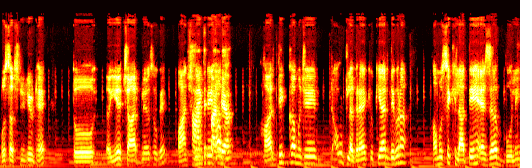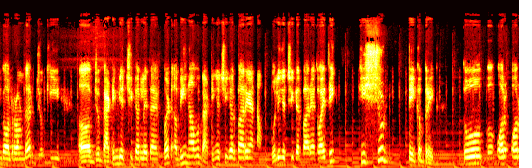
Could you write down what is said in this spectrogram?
वो सब्सटीट्यूट है। तो ये चार प्लेयर्स हो गए। पांचवे पे हार्दिक का मुझे डाउट लग रहा है क्योंकि यार देखो ना हम उसे खिलाते हैं एज अ बोलिंग ऑलराउंडर जो कि जो बैटिंग भी अच्छी कर लेता है बट अभी ना वो बैटिंग अच्छी कर पा रहे हैं ना बोलिंग अच्छी कर पा रहे हैं तो I think he should take a break तो और और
